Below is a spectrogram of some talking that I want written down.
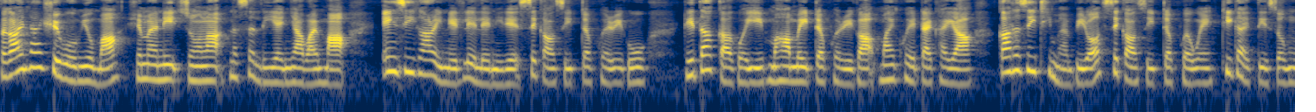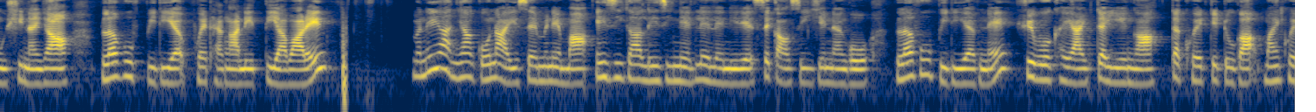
စကိုင်းတိုင်းရွှေဘိုမြို့မှာယမန်နေ့ဇွန်လ24ရက်ညပိုင်းမှာအင်စည်းကားတွေနဲ့လှည့်လည်နေတဲ့စစ်ကောင်စီတပ်ဖွဲ့တွေကိုဒေသကာကွယ်ရေးမဟာမိတ်တပ်ဖွဲ့တွေကမိုင်းခွဲတိုက်ခိုက်ရာကားတစ်စီးထိမှန်ပြီးတော့စစ်ကောင်စီတပ်ဖွဲ့ဝင်ထိခိုက်ဒေဆုံးမှုရှိနိုင်ကြောင်း Blood Wolf PDF ဖွဲ့ထံကနေသိရပါဗျ။ မနေ့ကည9:30မိနစ်မှာအင်စီကားလေးစီးနဲ့လှည့်လည်နေတဲ့စစ်ကောင်စီရင်နံကို Bluffo PDF နဲ့ရွှေဘိုခရိုင်တပ်ရင်းကတက်ခွဲတစ်တူကမိုင်းခွဲ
